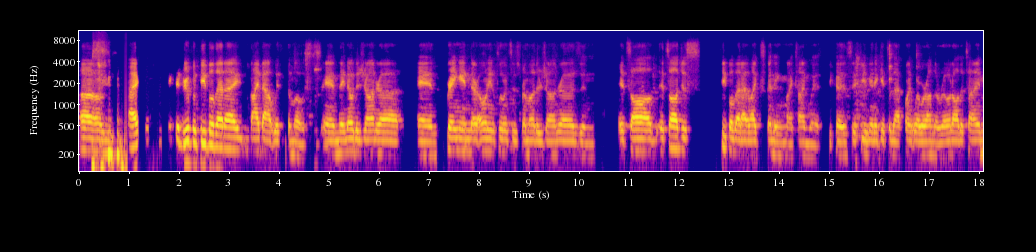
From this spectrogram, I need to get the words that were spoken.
um, I picked a group of people that I vibe out with the most, and they know the genre and bring in their own influences from other genres, and it's all it's all just people that I like spending my time with. Because if you're gonna get to that point where we're on the road all the time,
